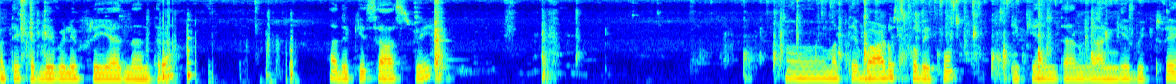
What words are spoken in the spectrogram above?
ಮತ್ತು ಕಡಲೆಬೇಳೆ ಫ್ರೈ ಆದ ನಂತರ, ಅದಕ್ಕೆ ಸಾಸಿವೆ ಮತ್ತು ಬಾಡಿಸ್ಕೋಬೇಕು. ಏಕೆ ಅಂತ ಅಂದರೆ ಹಂಗೆ ಬಿಟ್ಟರೆ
